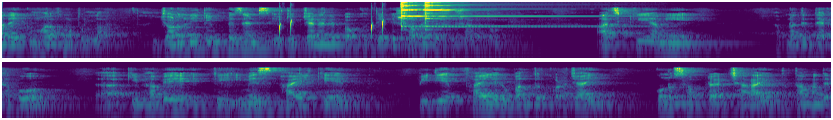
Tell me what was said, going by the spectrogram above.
আলাইকুম রহমতুল্লাহ জননী টিম প্রেজেন্টস ইউটিউব চ্যানেলের পক্ষ থেকে সবাইকে সুস্বাগতম। আজকে আমি আপনাদের দেখাবো কীভাবে একটি ইমেজ ফাইলকে পিডিএফ ফাইলে রূপান্তর করা যায়। কোনো সফটওয়্যার ছাড়াই, অর্থাৎ আমাদের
